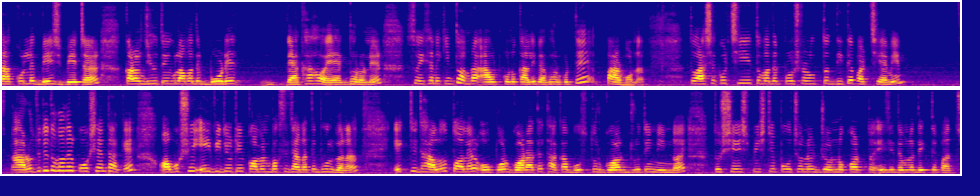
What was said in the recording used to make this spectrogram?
না করলে বেশ বেটার কারণ যেহেতু এগুলো আমাদের বোর্ডে দেখা হয় এক ধরনের সো এখানে কিন্তু আমরা আউট কোনো কালি ব্যবহার করতে পারব না। তো আশা করছি তোমাদের প্রশ্নের উত্তর দিতে পারছি আমি। আরও যদি তোমাদের কোশ্চেন থাকে, অবশ্যই এই ভিডিওটির কমেন্ট বক্সে জানাতে ভুলবে না। একটি ঢালু তলের ওপর গড়াতে থাকা বস্তুর গড় দ্রুতি নির্ণয়, তো শেষ পৃষ্ঠে পৌঁছানোর জন্য কর্ত, এই যে তোমরা দেখতে পাচ্ছ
